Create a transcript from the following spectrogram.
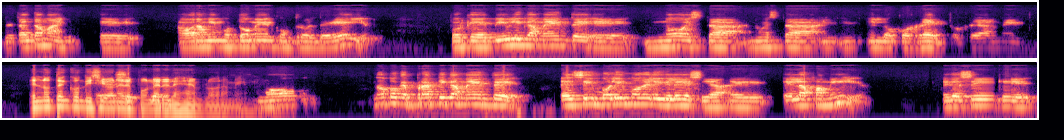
de tal tamaño, eh, ahora mismo tomen el control de ella. Porque bíblicamente eh, no está, no está en, en, lo correcto realmente. Él no está en condiciones eh, de poner que, el ejemplo ahora mismo. No, no, porque prácticamente el simbolismo de la iglesia eh, es la familia. Es decir, que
